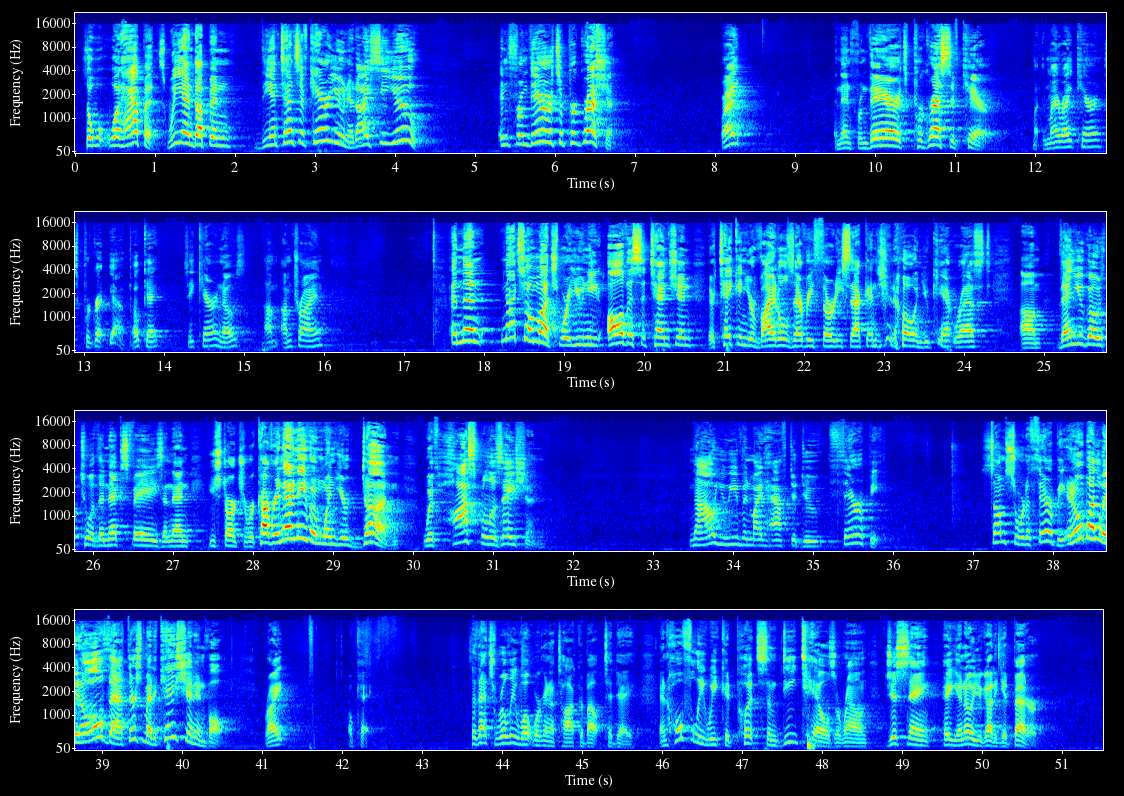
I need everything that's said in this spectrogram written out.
So what happens? We end up in the intensive care unit, ICU. And from there, it's a progression, right? And then from there, it's progressive care. Am I right, Karen? It's progress. Yeah, okay. See, Karen knows. I'm, I'm trying. And then, not so much where you need all this attention. They're taking your vitals every 30 seconds, you know, and you can't rest. Um, then you go to the next phase, and then you start your recovery. And then, even when you're done with hospitalization, now you even might have to do therapy, some sort of therapy. And oh, by the way, in all of that, there's medication involved, right? Okay. So that's really what we're going to talk about today. And hopefully, we could put some details around just saying, hey, you know, you got to get better.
